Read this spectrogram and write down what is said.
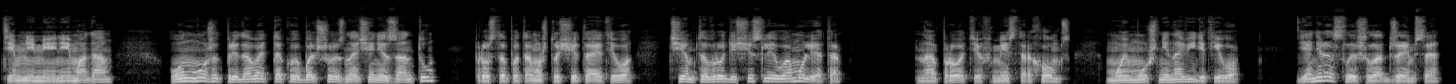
Тем не менее, мадам, он может придавать такое большое значение зонту просто потому, что считает его чем-то вроде счастливого амулета. Напротив, мистер Холмс, мой муж ненавидит его. Я не раз слышал от Джеймса,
